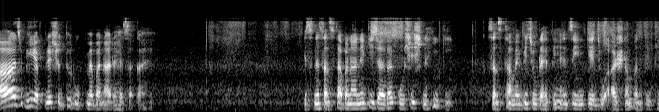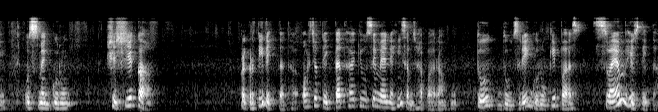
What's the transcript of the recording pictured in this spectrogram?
आज भी अपने शुद्ध रूप में बना रह सका है। इसने संस्था बनाने की ज़्यादा कोशिश नहीं की। संस्था में भी जो रहते हैं, जीन के जो आश्रम बनते थे उसमें गुरु, शिष्य का प्रकृति देखता था और जब देखता था कि उसे मैं नहीं समझा पा रहा हूँ तो दूसरे गुरु के पास स्वयं भेज देता।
